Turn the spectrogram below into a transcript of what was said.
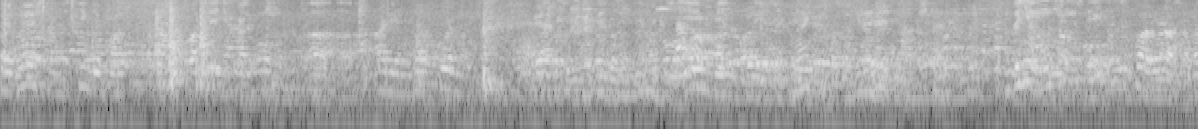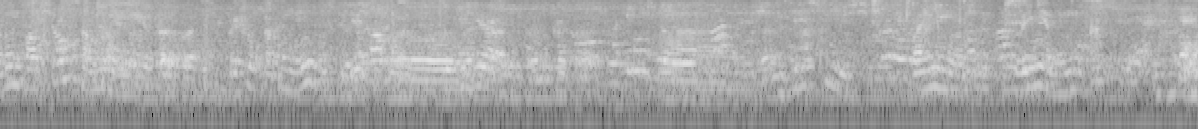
Ты Знаешь, там в стиле по самых последних альбомов Арин а, а ну, Да не, ну он со мной встретился пару раз, а потом пообщался со мной и как бы пришел к такому выводу, что я как э, интересуюсь э, помимо э, современной музыки.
